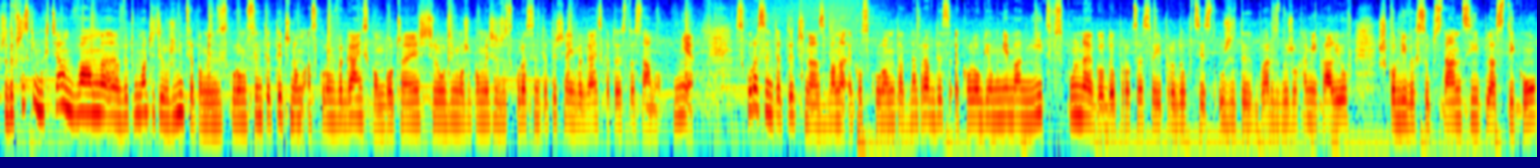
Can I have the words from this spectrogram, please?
Przede wszystkim chciałam Wam e, wytłumaczyć różnicę pomiędzy skórą syntetyczną a skórą wegańską, bo część ludzi może pomyśleć, że skóra syntetyczna i wegańska to jest to samo. Nie. Skóra syntetyczna, zwana ekoskórą, tak naprawdę z ekologią nie ma nic wspólnego. Do procesu jej produkcji jest użytych bardzo dużo chemikaliów, szkodliwych substancji, plastiku.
